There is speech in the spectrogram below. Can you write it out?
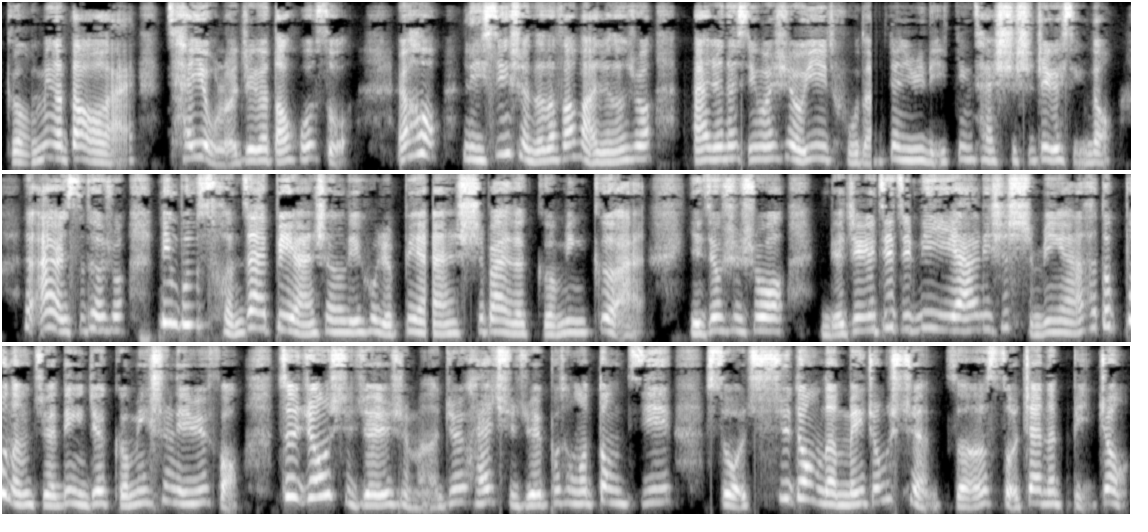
革命的到来才有了这个导火索。然后理性选择的方法觉得说，啊，人的行为是有意图的，鉴于理性才实施这个行动。那埃尔斯特说，并不存在必然胜利或者必然失败的革命个案，也就是说，你的这个阶级利益啊、历史使命啊，它都不能决定你这个革命胜利与否，最终取决于什么呢？就是还取决于不同的动机所驱动的每种选择所占的。比重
